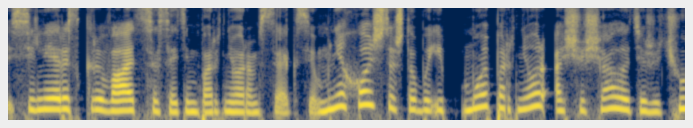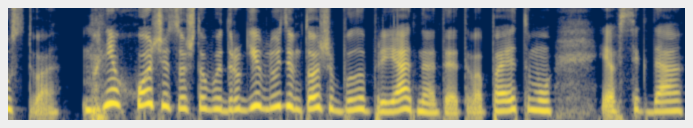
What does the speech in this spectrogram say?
сильнее раскрываться с этим партнером в сексе. Мне хочется, чтобы и мой партнер ощущал эти же чувства. Мне хочется, чтобы другим людям тоже было приятно от этого. Поэтому я всегда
